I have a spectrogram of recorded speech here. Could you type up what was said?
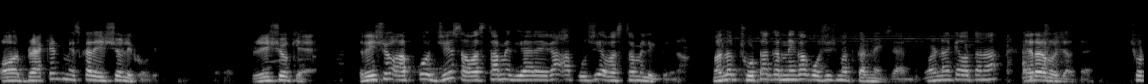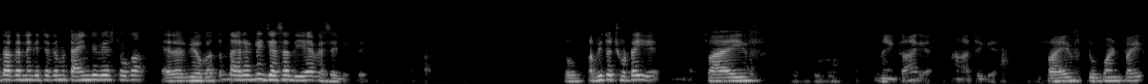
और ब्रैकेट में इसका रेशियो लिखोगे। रेशियो क्या है? रेशियो आपको जिस अवस्था में दिया रहेगा, आप उसी अवस्था में लिख देना। मतलब छोटा करने का कोशिश मत करना एग्ज़ाम में, वरना क्या होता है ना एरर हो जाता है। छोटा करने के चक्कर में टाइम भी वेस्ट होगा एरर भी होगा तो डायरेक्टली जैसा दिया है वैसे ही लिख देंगे तो अभी तो छोटा ही है। फाइव नहीं, कहा गया? हाँ ठीक है। Five two point five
